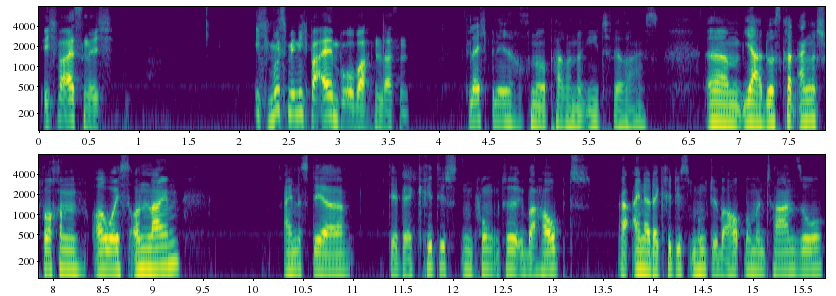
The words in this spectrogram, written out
ich weiß nicht. Ich muss mich nicht bei allem beobachten lassen. Vielleicht bin ich auch nur paranoid, wer weiß. Ähm, ja, du hast gerade angesprochen, Always Online. Eines der, der, der kritischsten Punkte überhaupt, äh, einer der kritischsten Punkte überhaupt momentan so,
